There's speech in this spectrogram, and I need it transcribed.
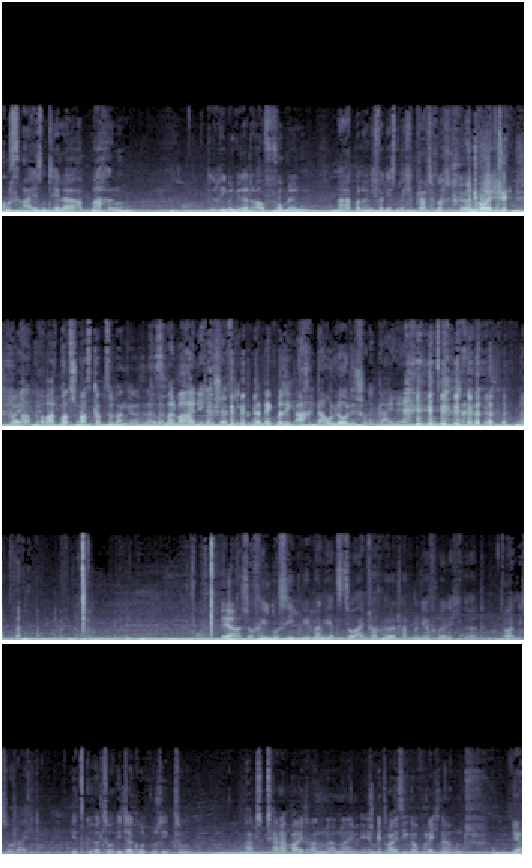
Gusseisenteller abmachen, den Riemen wieder drauf fummeln. Dann hat man eigentlich vergessen, welche Platte man hören wollte. Aber hat Mods Spaß gehabt so lange. aber man war halt echt beschäftigt. Und dann denkt man sich, ach, Download ist schon eine geile. ja, so viel Musik, wie man jetzt so einfach hört, hat man ja früher nicht gehört. War nicht so leicht. Jetzt gehört so Hintergrundmusik zum Man hat Terabyte an, an einem MP3-Sieg auf dem Rechner und Ja.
